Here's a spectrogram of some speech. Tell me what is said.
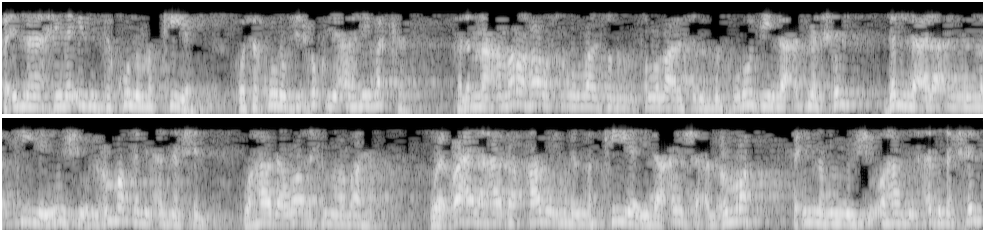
فإنها حينئذ تكون مكية وتكون في حكم أهل مكة. فلما أمرها رسول الله صلى الله عليه وسلم بالخروج إلى أدنى الحل دل على أن المكي ينشئ العمرة من أدنى الحل وهذا واضح وظاهر وعلى هذا قالوا إن المكي إذا أنشأ العمرة فإنه ينشئها من أدنى الحل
